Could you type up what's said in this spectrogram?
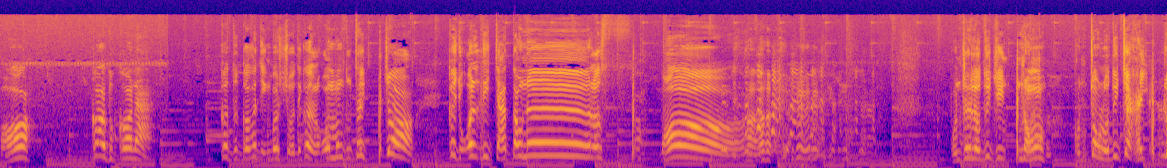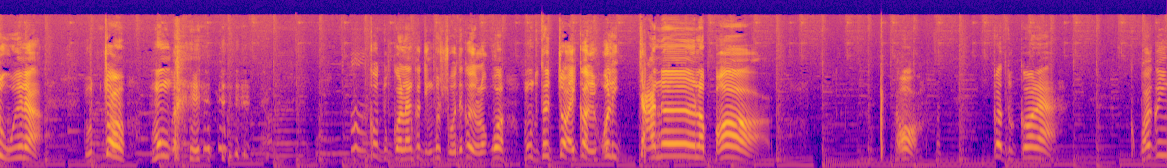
Ồ, có tụi con à? Có tụi con có chuyện bao sổ thì có là ôm mong tụi thấy cho cái vụ đi chả tao nè là bỏ. Còn chơi là tôi chỉ nó còn cho là tôi chắc hay lùi nè. Dù cho mong có tụi con lan có chuyện bất sủa thế có hiểu là mong tụi thấy cho ấy có để đi chả nè là bỏ. Bỏ. Có tụi con à. Có cái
